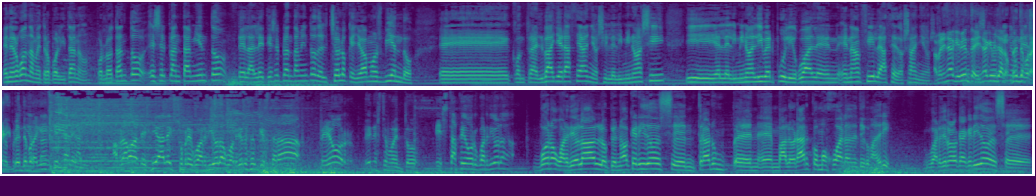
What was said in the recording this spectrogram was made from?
en el Wanda Metropolitano. Por lo tanto, es el planteamiento del Atleti, es el planteamiento del Cholo que llevamos viendo eh, contra el Bayern hace años y le eliminó así, y él eliminó al Liverpool igual en, en Anfield hace dos años. A ver, Iñaki, vente, mí Villalón, no vente por aquí, vente por aquí. Hablaba, decía Alex sobre Guardiola. Guardiola es el que estará peor en este momento. ¿Está peor Guardiola? Bueno, Guardiola lo que no ha querido es entrar un- en, en valorar cómo juega el Atlético de Madrid. Guardiola lo que ha querido es eh,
